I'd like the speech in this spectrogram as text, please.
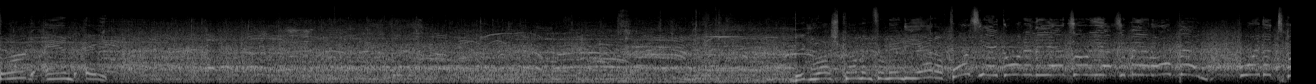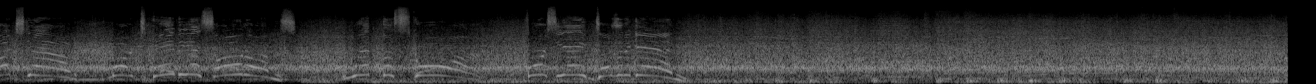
third and eight. Big rush coming from Indiana. Forcier going in the end zone. He has a man open for the touchdown. Martavius Odoms with the score. Forcier does it again.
